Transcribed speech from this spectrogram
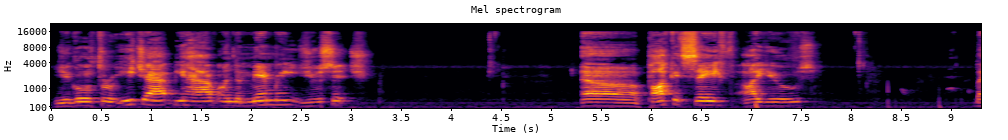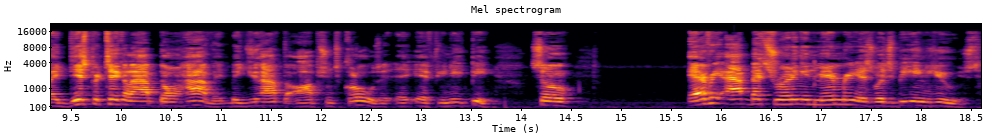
you go through each app you have on the memory usage. Uh, pocket safe I use. But this particular app don't have it but you have the option to close it if you need be. So every app that's running in memory is what's being used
